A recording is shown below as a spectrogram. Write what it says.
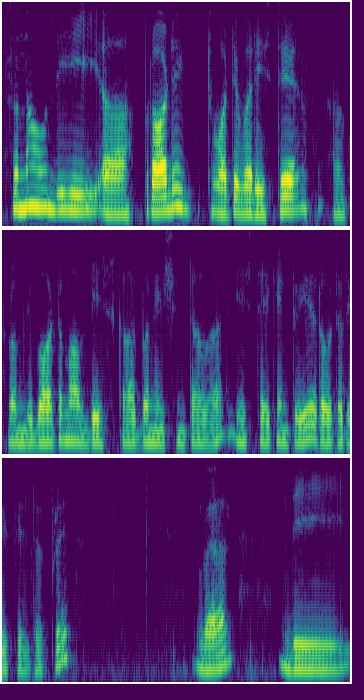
So, now the uh, product whatever is there uh, from the bottom of this carbonation tower is taken to a rotary filter press where the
